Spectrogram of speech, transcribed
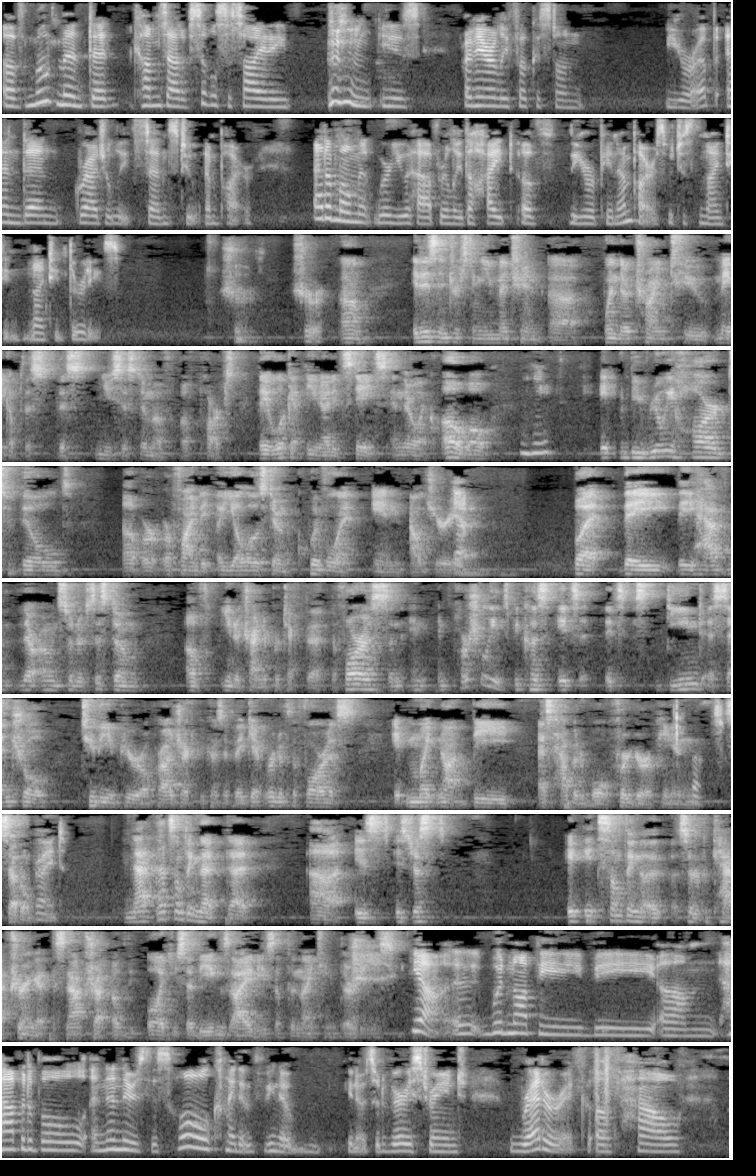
of movement that comes out of civil society, is primarily focused on Europe, and then gradually extends to empire. At a moment where you have really the height of the European empires, which is the 19, 1930s. Sure, sure. Um, it is interesting you mentioned uh, when they're trying to make up this this new system of, of parks, they look at the United States and they're like, oh well, mm-hmm. it would be really hard to build uh, or, or, find a, a, Yellowstone equivalent in Algeria, yeah. but they they have their own sort of system of you know trying to protect the, the forests and, and, and partially it's because it's it's deemed essential to the imperial project because if they get rid of the forests it might not be as habitable for European right. settlement. Right. And that that's something that that uh, is is just it, it's something uh, sort of capturing a, a snapshot of, the, like you said, the anxieties of the 1930s. Yeah, it would not be be um, habitable, and then there's this whole kind of you know you know sort of very strange rhetoric of how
